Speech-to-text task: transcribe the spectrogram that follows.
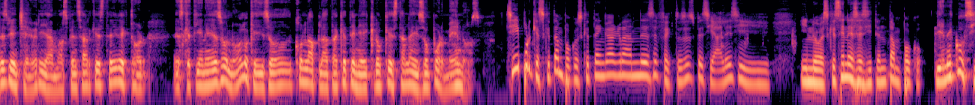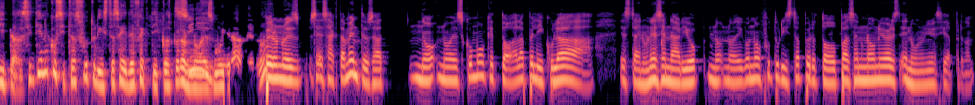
Es bien chévere y además pensar que este director es que tiene eso, ¿no? Lo que hizo con la plata que tenía y creo que esta la hizo por menos. Sí, porque es que tampoco es que tenga grandes efectos especiales y, y no es que se necesiten tampoco. Tiene cositas, sí tiene cositas futuristas ahí defecticos, pero no es muy grande, ¿no? Pero no es exactamente, o sea, no, no es como que toda la película está en un escenario, no, no digo no futurista, pero todo pasa en una, univers en una universidad, perdón,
